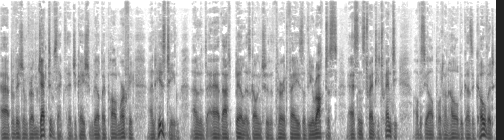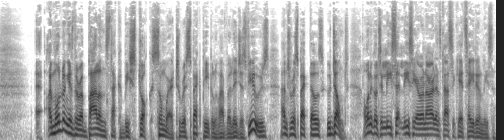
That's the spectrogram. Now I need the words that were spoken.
uh, provision for objective sex education bill by Paul Murphy and his team. And uh, that bill is going through the third phase of the Oireachtas uh, since 2020. Obviously, all put on hold because of COVID. I'm wondering is there a balance that could be struck somewhere to respect people who have religious views and to respect those who don't? I want to go to Lisa. Lisa here on Ireland's Classic Hits. How you doing, Lisa?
